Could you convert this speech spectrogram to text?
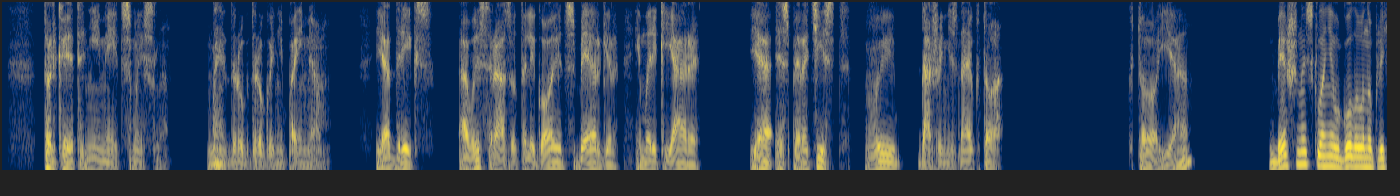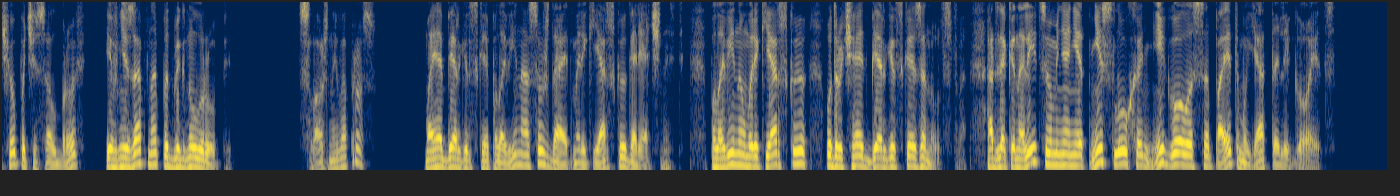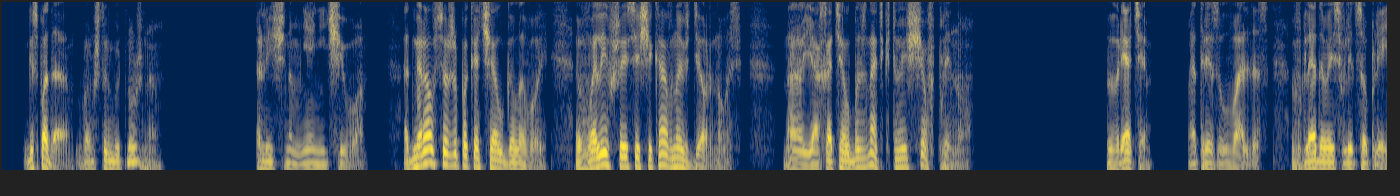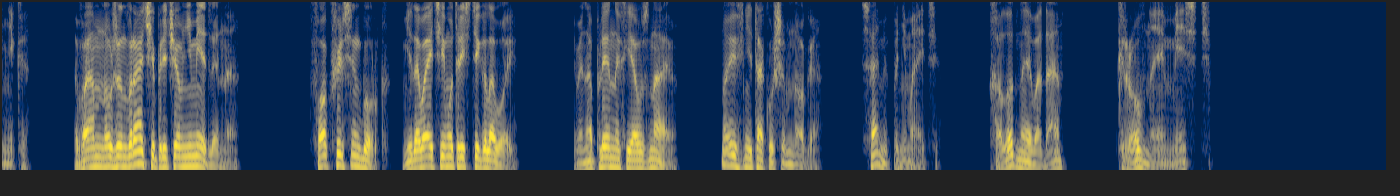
Только это не имеет смысла. Мы друг друга не поймем. Я Дрикс, а вы сразу Талигоец, Бергер и Марикьяре, я эсператист. Вы даже не знаю кто. Кто я? Бешеный склонил голову на плечо, почесал бровь и внезапно подмигнул Рупи. Сложный вопрос. Моя бергерская половина осуждает морякьярскую горячность. Половину морякьярскую удручает бергерское занудство. А для каналийца у меня нет ни слуха, ни голоса, поэтому я талигоец. Господа, вам что-нибудь нужно? Лично мне ничего. Адмирал все же покачал головой. Ввалившаяся щека вновь дернулась. Но я хотел бы знать, кто еще в плену. «Врете», — отрезал Вальдес, вглядываясь в лицо пленника. «Вам нужен врач, и причем немедленно. Фокфельсинбург, не давайте ему трясти головой. Имена пленных я узнаю. но их не так уж и много. Сами понимаете. Холодная вода, кровная месть.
